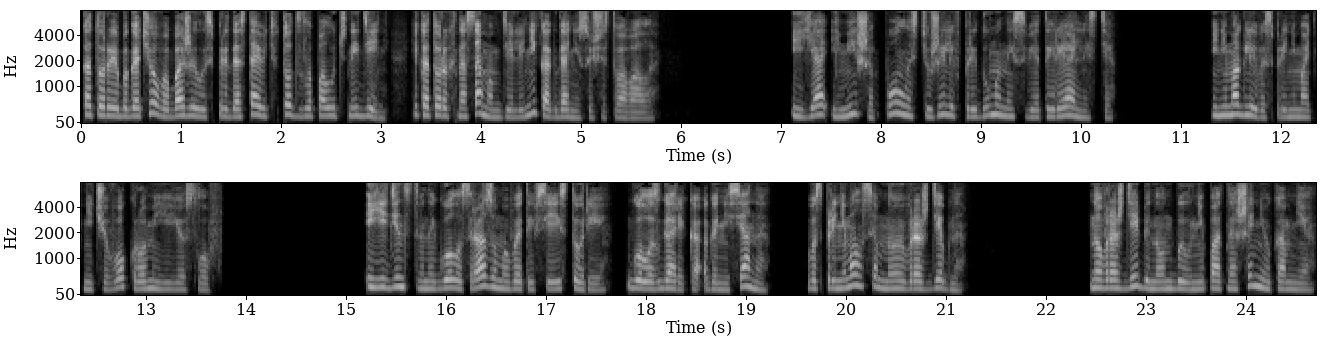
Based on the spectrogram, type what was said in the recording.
которые Богачева божилась предоставить в тот злополучный день и которых на самом деле никогда не существовало. И я, и Миша полностью жили в придуманной Светой реальности и не могли воспринимать ничего, кроме ее слов. И единственный голос разума в этой всей истории, голос Гарика Аганесяна, воспринимался мною враждебно. Но враждебен он был не по отношению ко мне,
